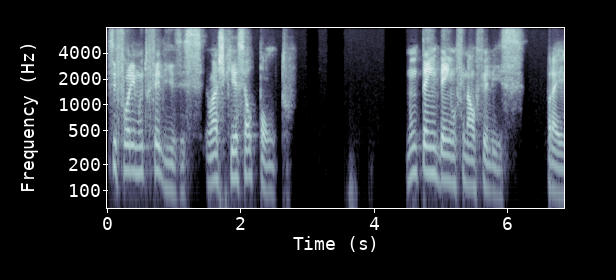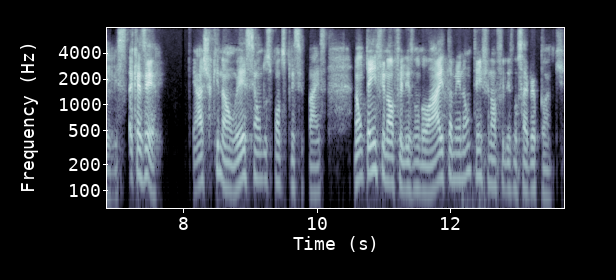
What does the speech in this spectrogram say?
se forem muito felizes. Eu acho que esse é o ponto. Não tem bem um final feliz para eles. Quer dizer, Acho que não. Esse é um dos pontos principais. Não tem final feliz no Noir e também não tem final feliz no Cyberpunk.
